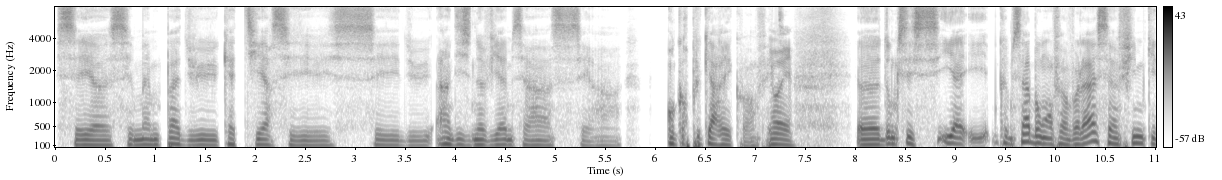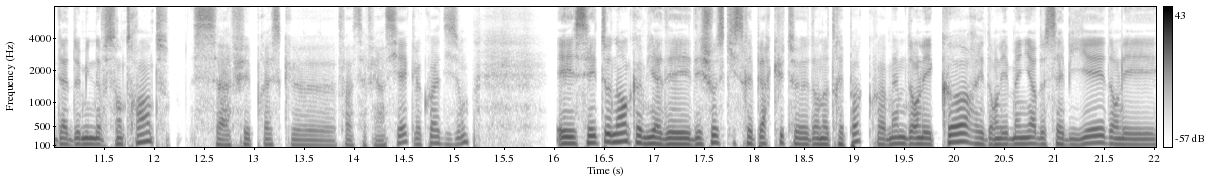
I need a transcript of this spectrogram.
c'est même pas du 4 tiers, c'est du 1 19e. C'est encore plus carré quoi en fait. Euh, donc c'est comme ça. Bon, enfin voilà, c'est un film qui date de 1930. Ça fait presque, enfin ça fait un siècle, quoi, disons. Et c'est étonnant comme il y a des, choses qui se répercutent dans notre époque, quoi, même dans les corps et dans les manières de s'habiller, dans les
